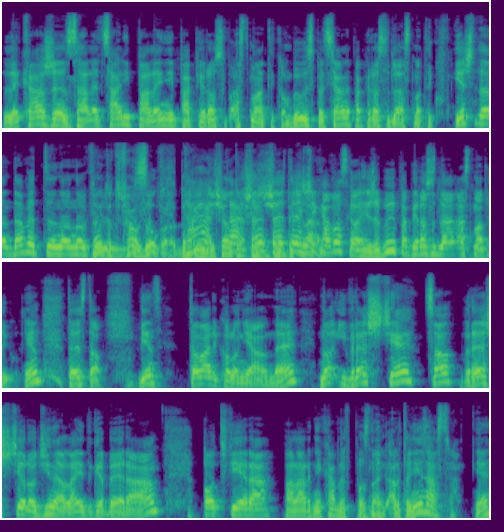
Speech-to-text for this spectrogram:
lekarze zalecali palenie papierosów astmatykom. Były specjalne papierosy dla astmatyków. Jeszcze na- nawet... No, no, No i to trwało długo, do tak, 50., tak, to, to, 60. to jest lat. ciekawostka właśnie, że były papierosy dla astmatyków, nie? To jest to. Więc towary kolonialne. No i wreszcie, co? Wreszcie rodzina Leitgebera otwiera palarnię kawy w Poznaniu. Ale to nie Zastra, nie?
